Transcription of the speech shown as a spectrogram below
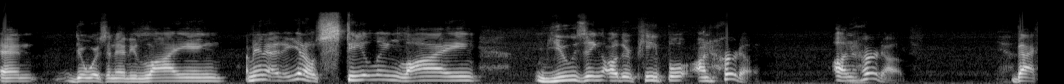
And there wasn't any lying. I mean, uh, you know, stealing, lying, using other people, unheard of. Unheard of yeah. back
